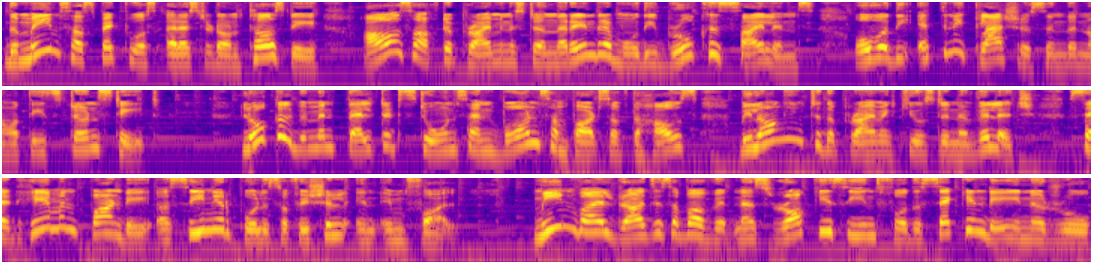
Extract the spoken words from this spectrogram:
The main suspect was arrested on Thursday, hours after Prime Minister Narendra Modi broke his silence over the ethnic clashes in the northeastern state. Local women pelted stones and burned some parts of the house belonging to the prime accused in a village, said Hemant Pandey, a senior police official in Imphal. Meanwhile, Rajya Sabha witnessed rocky scenes for the second day in a row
